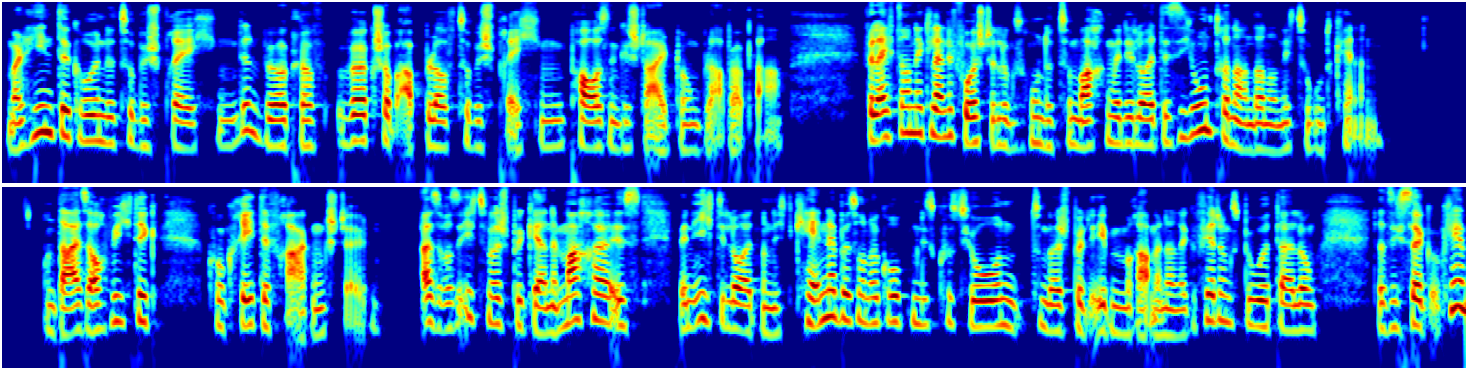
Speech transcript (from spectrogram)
mal Hintergründe zu besprechen, den Workshop-Ablauf zu besprechen, Pausengestaltung, bla bla bla vielleicht auch eine kleine Vorstellungsrunde zu machen, wenn die Leute sich untereinander noch nicht so gut kennen. Und da ist auch wichtig, konkrete Fragen stellen. Also was ich zum Beispiel gerne mache, ist, wenn ich die Leute noch nicht kenne bei so einer Gruppendiskussion, zum Beispiel eben im Rahmen einer Gefährdungsbeurteilung, dass ich sage, okay,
